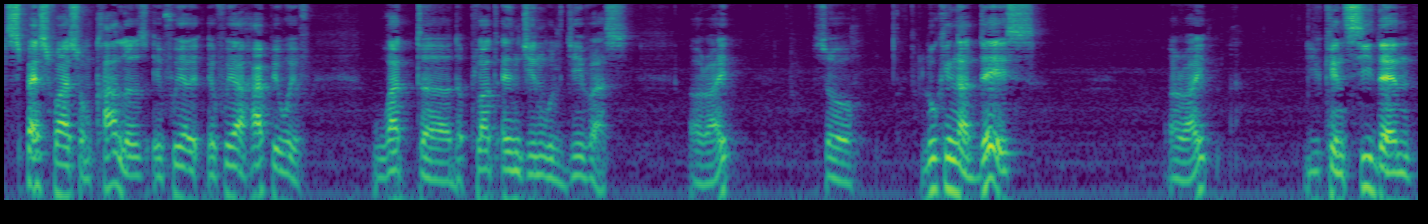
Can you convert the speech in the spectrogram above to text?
specify some colors if we are if we are happy with what uh, the plot engine will give us. All right. So looking at this, all right, you can see then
